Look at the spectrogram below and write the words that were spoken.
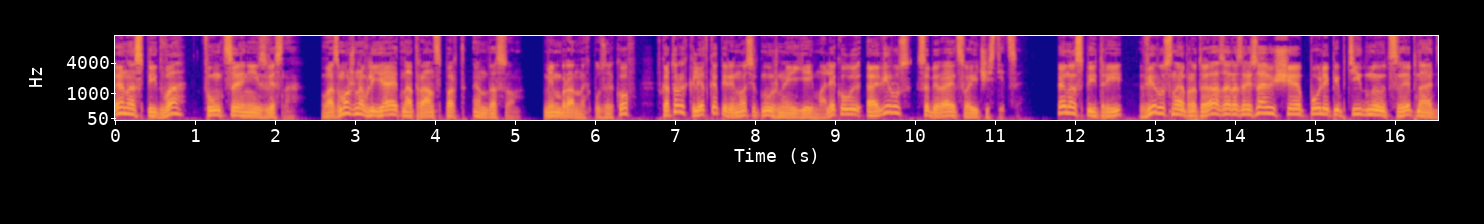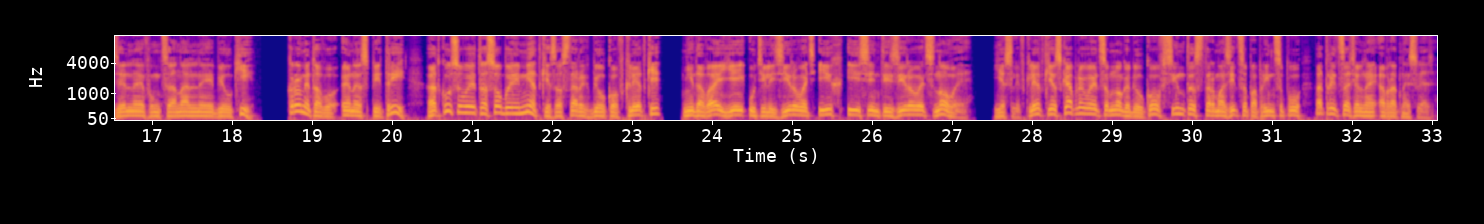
NSP2 функция неизвестна. Возможно, влияет на транспорт эндосом, мембранных пузырьков, в которых клетка переносит нужные ей молекулы, а вирус собирает свои частицы. NSP3 – вирусная протеаза, разрезающая полипептидную цепь на отдельные функциональные белки, Кроме того, NSP3 откусывает особые метки со старых белков клетки, не давая ей утилизировать их и синтезировать новые. Если в клетке скапливается много белков, синтез тормозится по принципу отрицательной обратной связи.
